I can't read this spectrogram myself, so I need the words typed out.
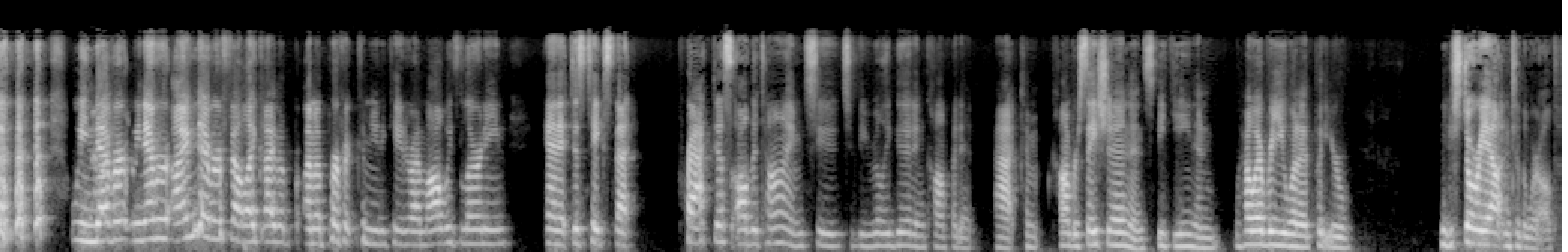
we never, we never, I've never felt like I'm a, I'm a perfect communicator. I'm always learning, and it just takes that practice all the time to to be really good and confident at com- conversation and speaking and however you want to put your your story out into the world.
